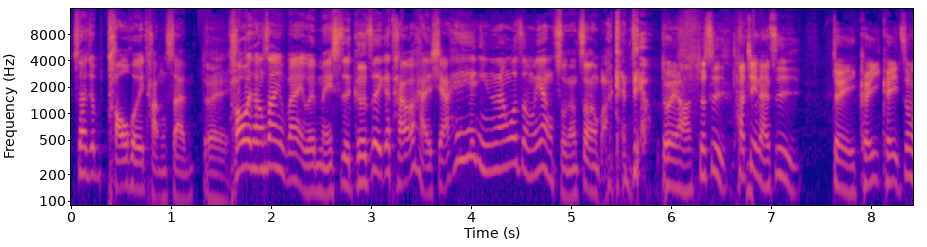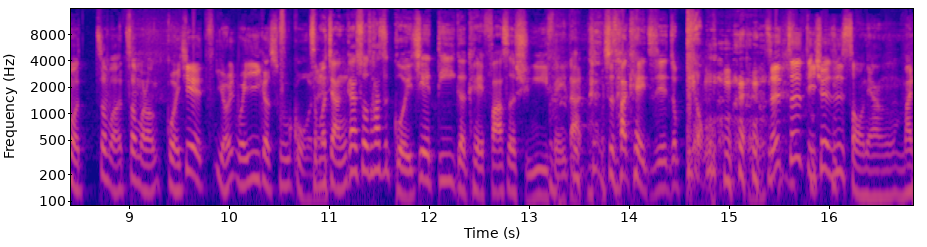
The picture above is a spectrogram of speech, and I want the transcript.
所以他就逃回唐山。对，逃回唐山，本来以为没事，隔着一个台湾海峡，嘿嘿，你能拿我怎么样？守娘照样把他干掉。对啊，就是他竟然是。对，可以可以这么这么这么龙，鬼界有唯一一个出国，怎么讲？应该说他是鬼界第一个可以发射巡弋飞弹，是他可以直接就砰。这这的确是守娘蛮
